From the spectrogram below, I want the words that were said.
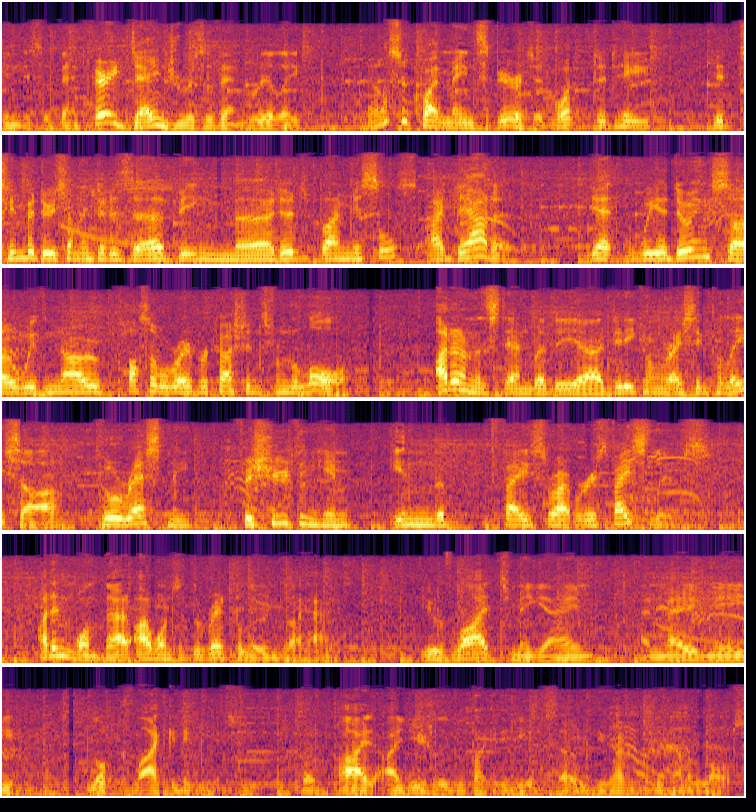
in this event. Very dangerous event, really, and also quite mean-spirited. What did he? Did Timber do something to deserve being murdered by missiles? I doubt it. Yet we are doing so with no possible repercussions from the law. I don't understand where the uh, Diddy Kong Racing police are to arrest me for shooting him in the face right where his face lives. I didn't want that. I wanted the red balloons I had. You have lied to me, game, and made me look like an idiot. But I, I usually look like an idiot, so you haven't really done a lot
